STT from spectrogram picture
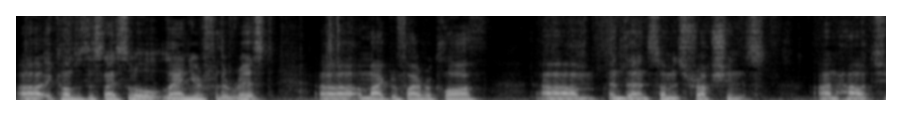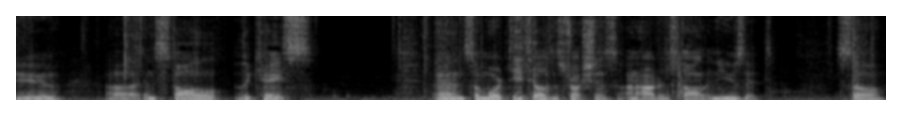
Uh, it comes with this nice little lanyard for the wrist uh, a microfiber cloth, um, and then some instructions on how to uh, install the case and some more detailed instructions on how to install and use it. So,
